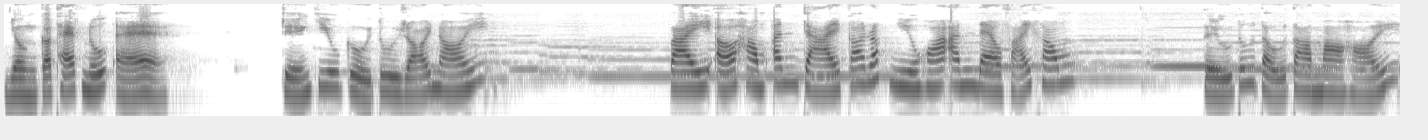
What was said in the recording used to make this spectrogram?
nhưng có thác nước à. Triển chiêu cười tươi rói nói. Vậy ở Hồng Anh Trại có rất nhiều hoa anh đào phải không? Tiểu tứ tự tò mò hỏi.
